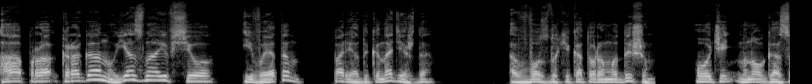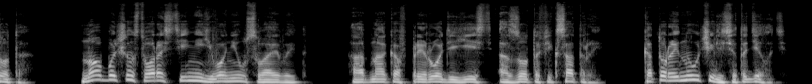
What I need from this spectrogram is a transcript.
А про Карагану я знаю все, и в этом порядок и надежда. В воздухе, которым мы дышим, очень много азота. Но большинство растений его не усваивает. Однако в природе есть азотофиксаторы, которые научились это делать.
